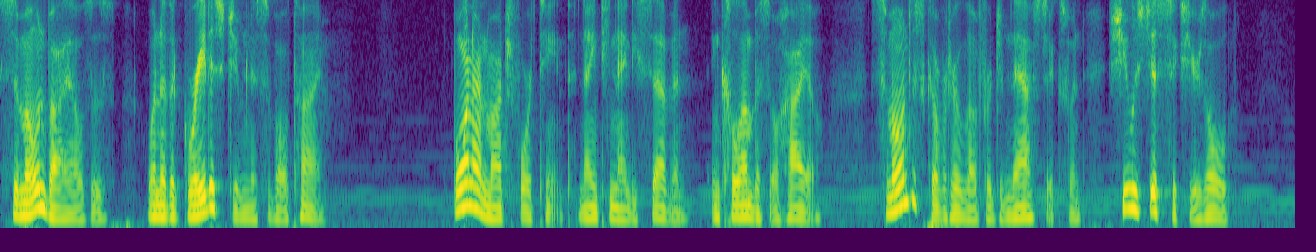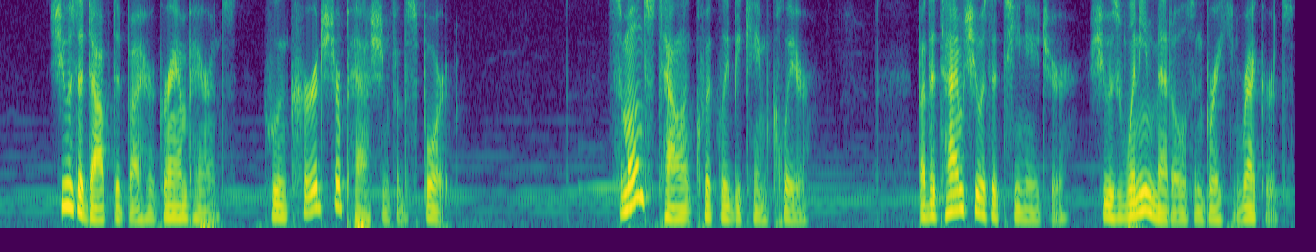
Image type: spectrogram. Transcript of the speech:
Simone Biles is one of the greatest gymnasts of all time. Born on March 14, 1997, in Columbus, Ohio, Simone discovered her love for gymnastics when she was just six years old. She was adopted by her grandparents, who encouraged her passion for the sport. Simone's talent quickly became clear. By the time she was a teenager, she was winning medals and breaking records.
